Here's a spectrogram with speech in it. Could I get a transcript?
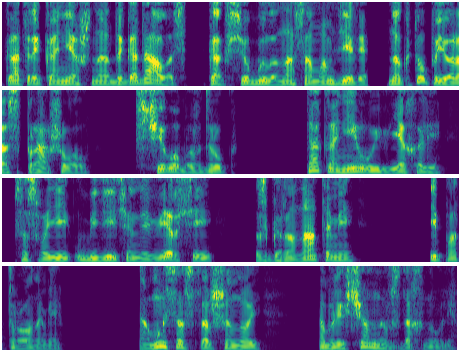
Катре, конечно, догадалась, как все было на самом деле, но кто бы ее расспрашивал? С чего бы вдруг? Так они уехали со своей убедительной версией с гранатами и патронами. А мы со старшиной облегченно вздохнули.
